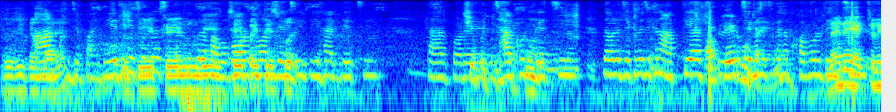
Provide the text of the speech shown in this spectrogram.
जो भी करना আর है খুঁজে পাইনি এদিকে যদি চলে এসে ট্রেন কি করে পাবো দিচ্ছে বর্ধমান পঁয়ত্রিশ গেছি করে। বিহার গেছি তারপরে ঝাড়খণ্ড গেছি তারপরে যেখানে যেখানে আত্মীয় আছে आप लेट সেখানে बोलते সেখানে खबर नहीं দিয়েছি नहीं एक्चुअली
